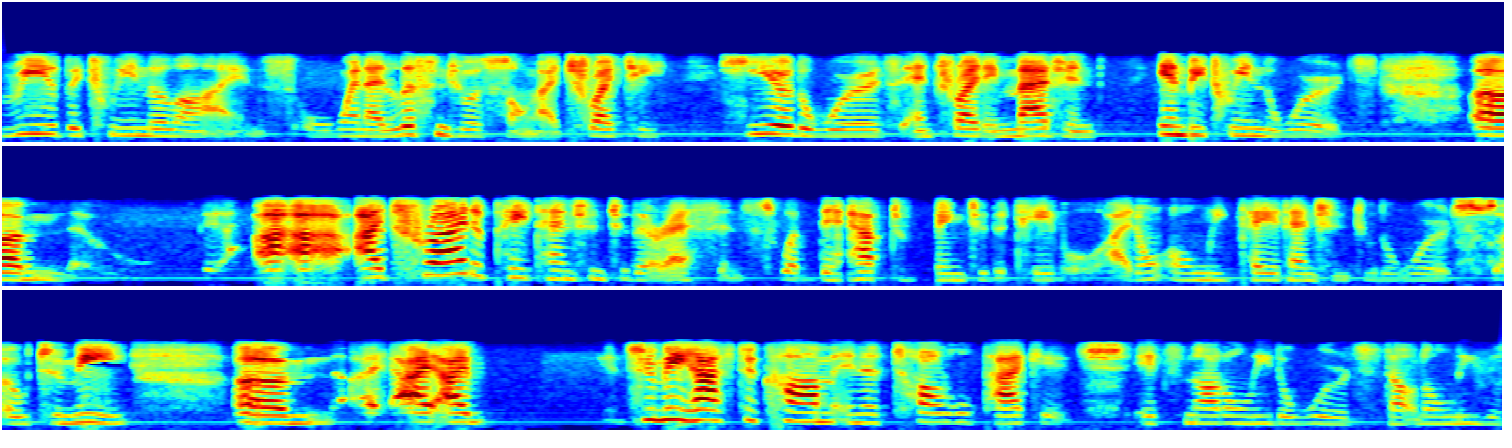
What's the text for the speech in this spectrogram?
read between the lines, or when I listen to a song, I try to hear the words and try to imagine in between the words. Um, I, I, try to pay attention to their essence, what they have to bring to the table. I don't only pay attention to the words. So to me, um, I, I, to me has to come in a total package. It's not only the words, not only the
